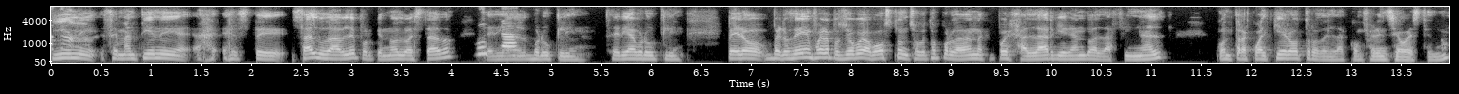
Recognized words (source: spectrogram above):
mantiene, se mantiene este, saludable porque no lo ha estado, sería Brooklyn, sería Brooklyn. Pero, pero de ahí en fuera, pues yo voy a Boston, sobre todo por la lana que puede jalar llegando a la final contra cualquier otro de la conferencia oeste, ¿no?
